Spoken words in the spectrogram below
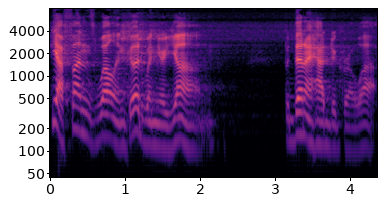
yeah, fun's well and good when you're young. But then I had to grow up.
